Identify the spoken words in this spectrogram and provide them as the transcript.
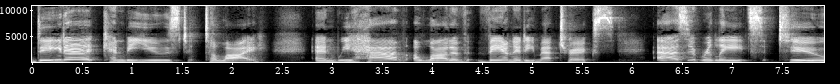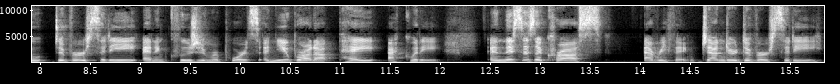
Data can be used to lie. And we have a lot of vanity metrics as it relates to diversity and inclusion reports. And you brought up pay equity. And this is across everything gender diversity,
